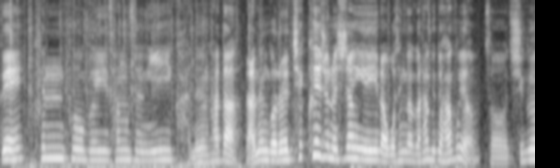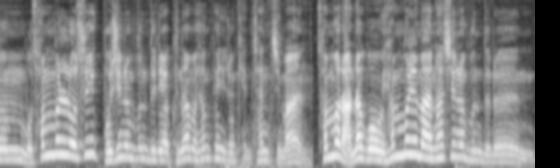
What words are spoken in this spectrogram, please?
꽤 큰 폭의 상승이 가능하다라는 거를 체크해주는 시장이라고 생각을 하기도 하고요. 그래서 지금 뭐 선물로 수익 보시는 분들이야 그나마 형편이 좀 괜찮지만 선물 안 하고 현물만 하시는 분들은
